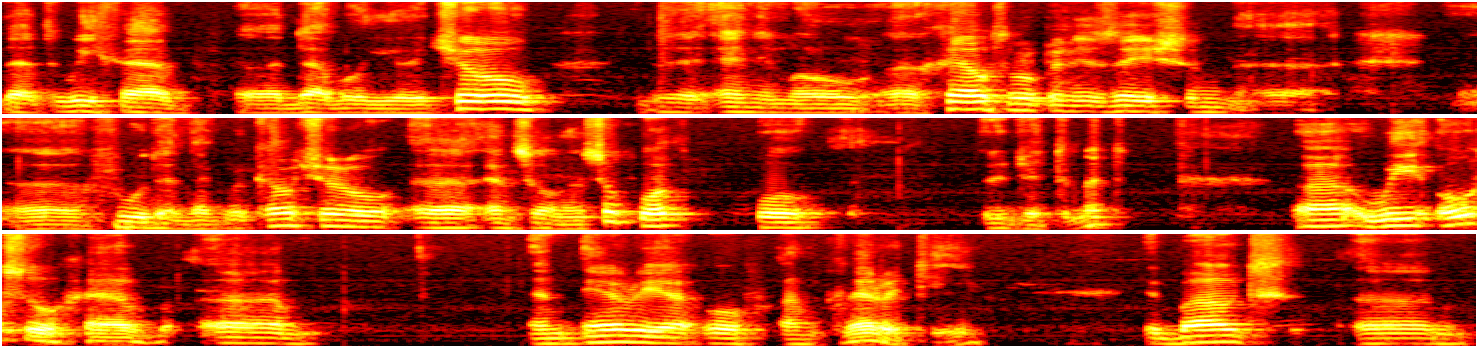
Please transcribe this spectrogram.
that we have uh, WHO, the Animal uh, Health Organization, uh, uh, food and agricultural, uh, and so on and so forth, all legitimate. Uh, we also have um, an area of unclarity about, um,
